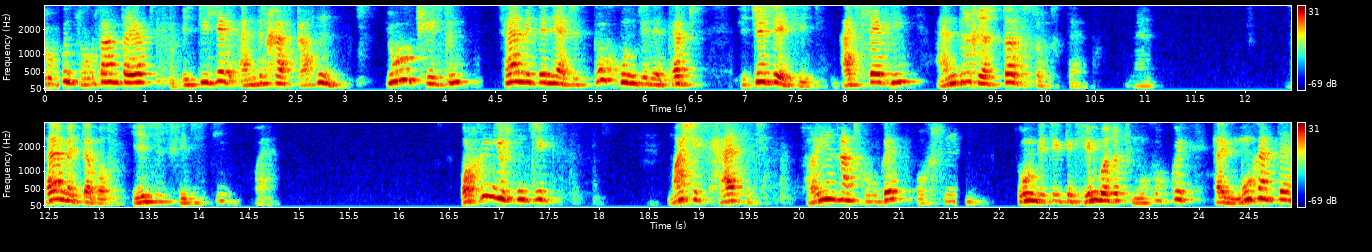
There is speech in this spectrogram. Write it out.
зөвхөн цуглаандаа явж итгэлээр амьдрахаас гадна юу ч хийсэн сайн мэдээний ажил бүх хүн зэнэ тавьж хичээлээ хийж, ажиллаа хийн, амьдрах ёстой гэж судалтай. Сайн мэдээ бол Есүс Христийн тухай. Бурхан ертөнцийг маш их хайрлаж цорын ганц хүүгээ өгсөн түүнд итгэдэг хэн болож мөхөхгүй харин мөн хамтай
